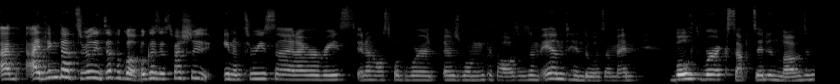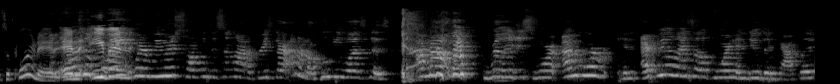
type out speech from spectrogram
I, I think that's really difficult because especially you know Teresa and I were raised in a household where there's Roman Catholicism and Hinduism and both were accepted and loved and supported And, and, there was a even where we were talking to some kind of priest guy. I don't know who he was because I'm not like religious. More, I'm more. Hin- I feel myself more Hindu than Catholic.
